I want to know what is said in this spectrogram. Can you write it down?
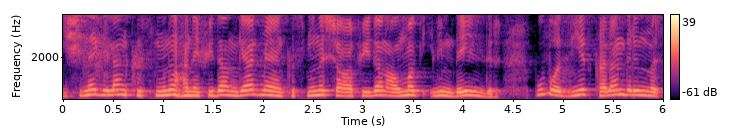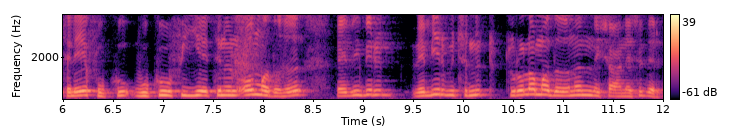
işine gelen kısmını Hanefi'den gelmeyen kısmını Şafii'den almak ilim değildir. Bu vaziyet kalenderin meseleye fuku, vukufiyetinin olmadığı ve bir, bir ve bir bütünlük tutturulamadığının nişanesidir.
